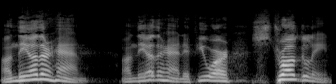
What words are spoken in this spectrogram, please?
On the other hand, on the other hand, if you are struggling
